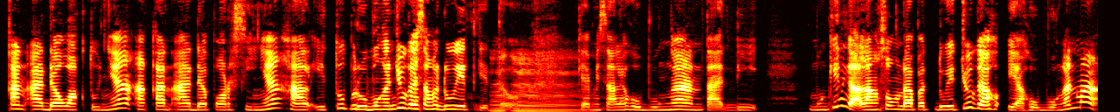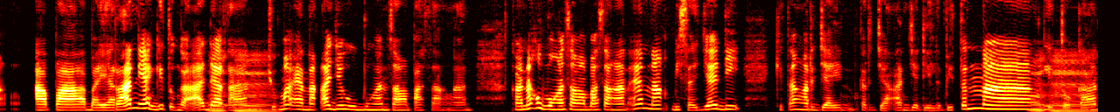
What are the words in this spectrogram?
akan ada waktunya akan ada porsinya hal itu berhubungan juga sama duit gitu Mm-mm. kayak misalnya hubungan tadi mungkin nggak langsung dapat duit juga ya hubungan mah apa bayarannya gitu nggak ada kan. Mm-mm. cuma enak aja hubungan sama pasangan. Karena hubungan sama pasangan enak bisa jadi kita ngerjain kerjaan jadi lebih tenang gitu Mm-mm. kan.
